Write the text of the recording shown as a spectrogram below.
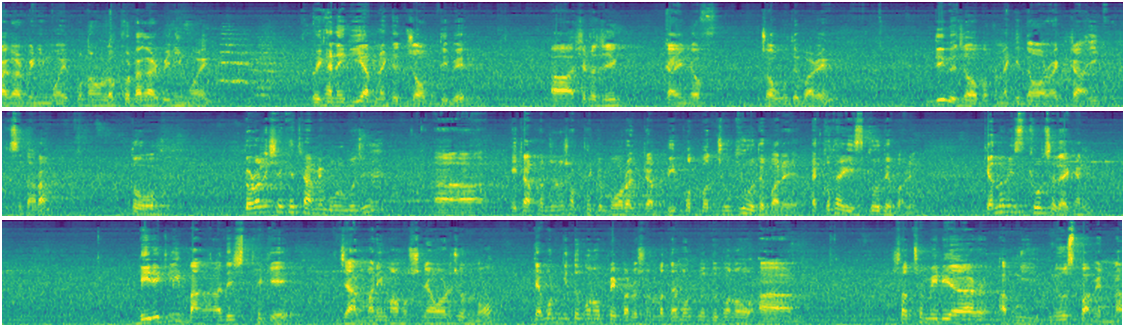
টাকার বিনিময়ে, পনেরো লক্ষ টাকার বিনিময়ে, ওইখানে গিয়ে আপনাকে জব দিবে। সেটা যে কাইন্ড অফ জব হতে পারে, দিবে জব আপনাকে দেওয়ার একটা ই করতেছে তারা। তো টোটালি সেক্ষেত্রে আমি বলব যে এটা আপনার জন্য সবথেকে বড় একটা বিপদ বা ঝুঁকি হতে পারে, এক কথায় রিস্কি হতে পারে। কেন রিস্কি হচ্ছে দেখেন ডিরেক্টলি বাংলাদেশ থেকে জার্মানি মানুষ নেওয়ার জন্য তেমন কিন্তু কোনো প্রিপারেশন বা তেমন কিন্তু কোনো স্বচ্ছ মিডিয়ার আপনি নিউজ পাবেন না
